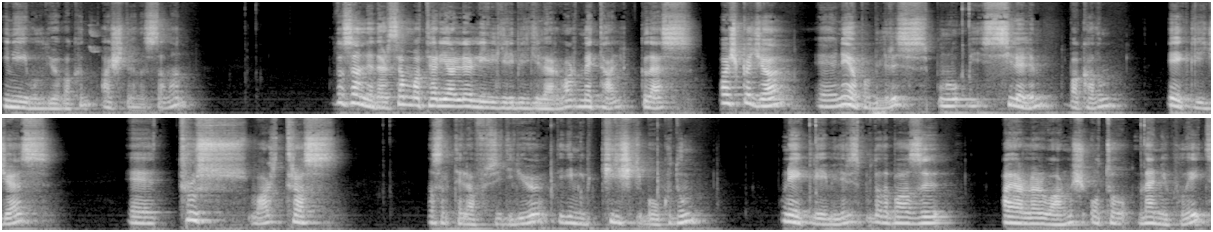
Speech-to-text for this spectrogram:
Enable diyor bakın açtığınız zaman. Burada zannedersem materyallerle ilgili bilgiler var. Metal, glass. Başkaca e, ne yapabiliriz? Bunu bir silelim bakalım. Ne ekleyeceğiz? E, truss var. Truss nasıl telaffuz ediliyor? Dediğim gibi kiriş gibi okudum. Bunu ekleyebiliriz. Burada da bazı ayarları varmış. Auto manipulate.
